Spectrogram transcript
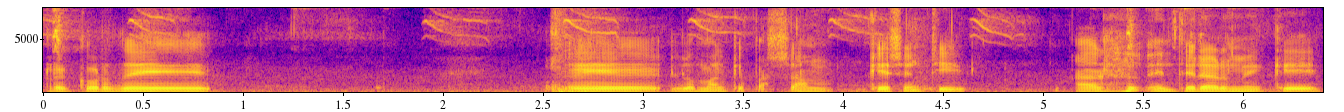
Recordé eh, lo mal que pasamos, que sentí al enterarme que,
